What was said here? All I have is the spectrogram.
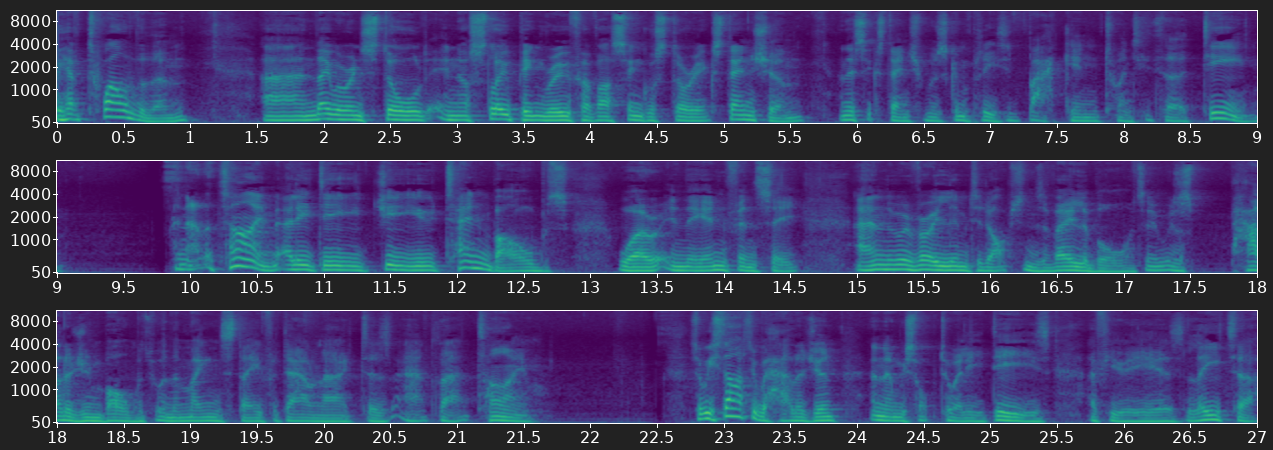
We have 12 of them and they were installed in a sloping roof of our single story extension and this extension was completed back in 2013. And at the time LED GU10 bulbs were in the infancy and there were very limited options available. So it was halogen bulbs were the mainstay for downlighters at that time. So we started with halogen and then we swapped to LEDs a few years later.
